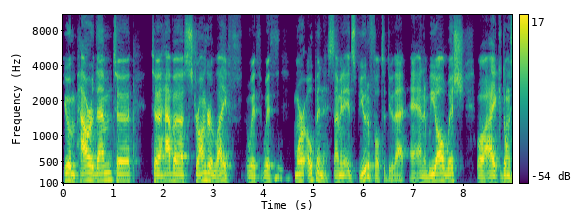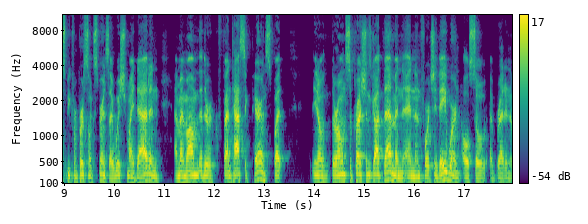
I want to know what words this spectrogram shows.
You empower them to to have a stronger life with with Mhm. more openness. I mean, it's beautiful to do that, and, and we all wish. Well, I could only speak from personal experience. I wish my dad and and my mom that they're fantastic parents, but you know their own suppressions got them, and and unfortunately they weren't also bred in a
